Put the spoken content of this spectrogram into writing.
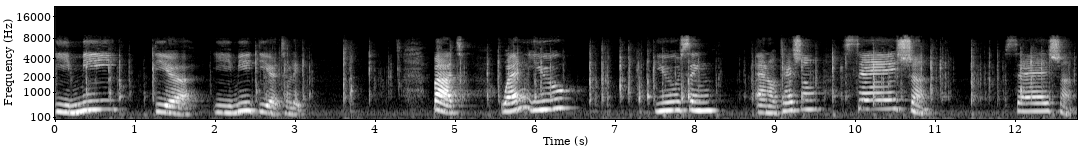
immediate immediately but when you using annotation session session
